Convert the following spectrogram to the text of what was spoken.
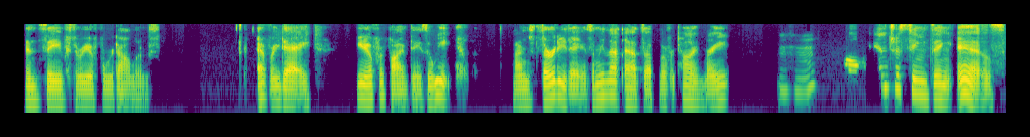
and save three or four dollars every day, you know, for five days a week. Times 30 days. I mean, that adds up over time, right? Mm-hmm. Well, the interesting thing is,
